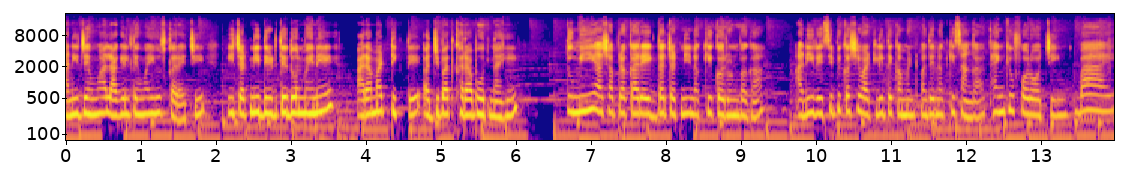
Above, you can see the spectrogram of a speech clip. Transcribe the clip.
आणि जेव्हा लागेल तेव्हा यूज करायची. ही चटणी दीड ते दोन महिने आरामात टिकते अजिबात खराब होत नाही. तुम्हीही अशा प्रकारे एकदा चटणी नक्की करून बघा. आणि रेसिपी कशी वाटली ते कमेंटमध्ये नक्की सांगा. थँक्यू फॉर वॉचिंग बाय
